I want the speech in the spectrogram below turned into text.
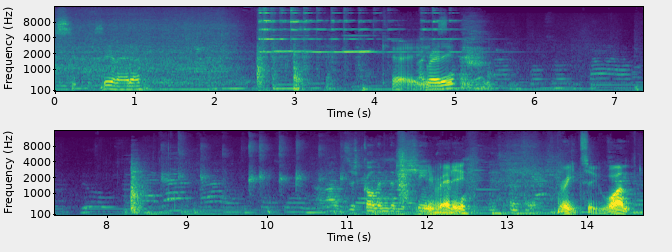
See, you later. Okay, ready? I'll just call him the machine. You ready? Three, two, one.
